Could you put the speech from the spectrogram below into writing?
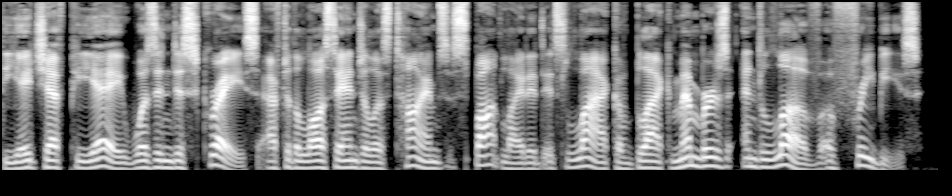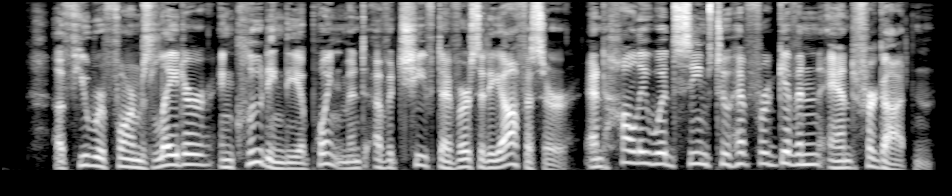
The HFPA was in disgrace after the Los Angeles Times spotlighted its lack of black members and love of freebies. A few reforms later, including the appointment of a chief diversity officer, and Hollywood seems to have forgiven and forgotten.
